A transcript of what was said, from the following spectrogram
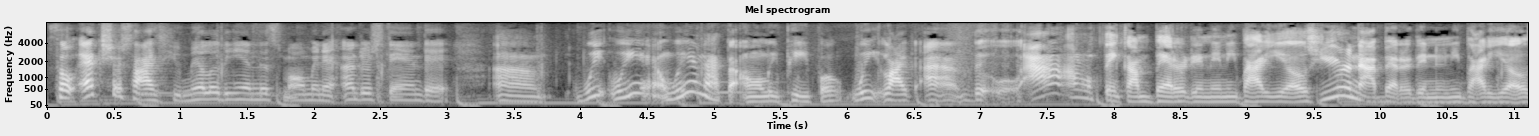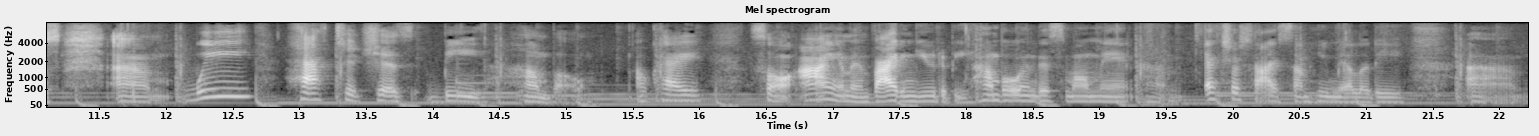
So exercise humility in this moment and understand that um, we we we are not the only people. We like I, I don't think I'm better than anybody else. You're not better than anybody else. Um, we have to just be humble. Okay, so I am inviting you to be humble in this moment. Um, exercise some humility. Um,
